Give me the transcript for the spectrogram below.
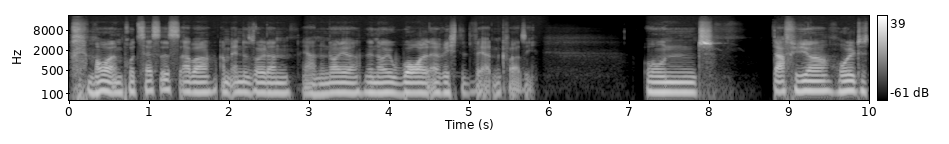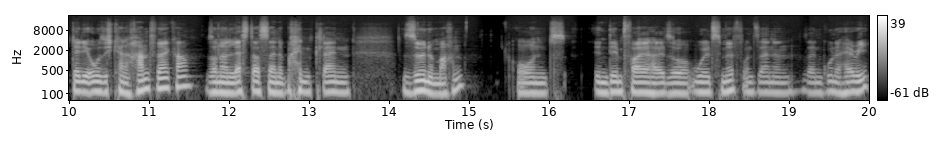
Mauer im Prozess ist, aber am Ende soll dann ja eine neue, eine neue Wall errichtet werden quasi. Und dafür holt Daddy O sich keine Handwerker, sondern lässt das seine beiden kleinen Söhne machen. Und in dem Fall halt so Will Smith und seinen, seinen Bruder Harry.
